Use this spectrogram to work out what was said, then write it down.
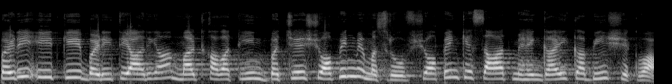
बड़ी ईद की बड़ी तैयारियाँ, मर्द खातन बच्चे शॉपिंग में मसरूफ। शॉपिंग के साथ महँगाई का भी शिकवा।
